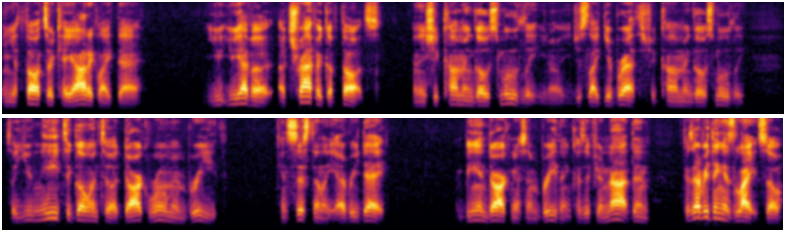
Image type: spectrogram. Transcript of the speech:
and your thoughts are chaotic like that, you, you have a, a traffic of thoughts and they should come and go smoothly. You know, just like your breath should come and go smoothly. So you need to go into a dark room and breathe consistently every day. Be in darkness and breathing. Because if you're not, then, because everything is light. So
